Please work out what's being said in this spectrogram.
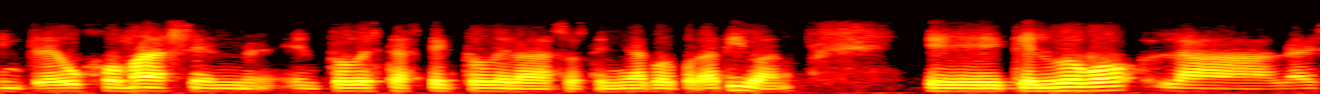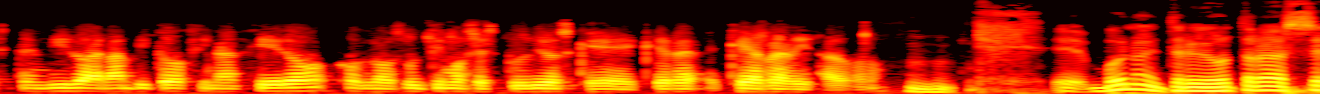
introdujo más en, todo este aspecto de la sostenibilidad corporativa, que luego la, la, extendido al ámbito financiero con los últimos estudios que, he realizado. bueno, entre otras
